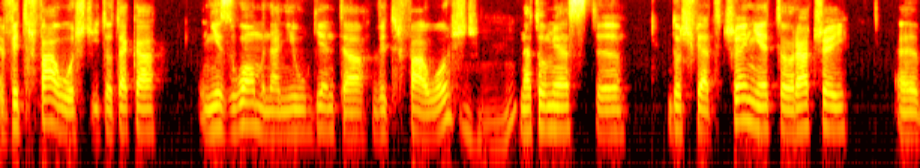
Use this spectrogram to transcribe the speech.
wytrwałość i to taka niezłomna, nieugięta wytrwałość. Mhm. Natomiast e, doświadczenie to raczej e,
